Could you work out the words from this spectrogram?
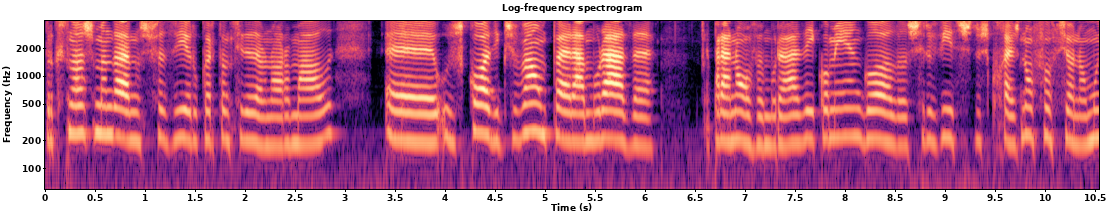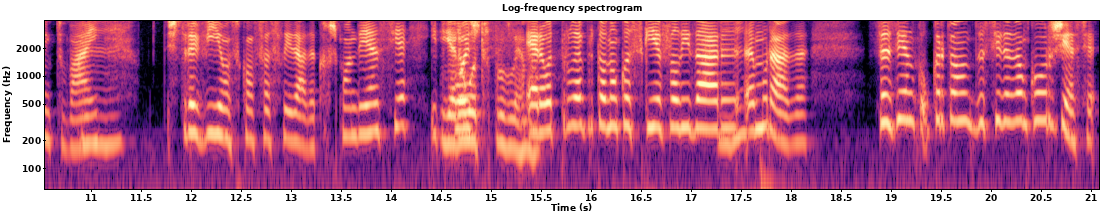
Porque se nós mandarmos fazer o cartão de cidadão normal, uh, os códigos vão para a morada para a nova morada e como em Angola os serviços dos correios não funcionam muito bem, uhum. extraviam-se com facilidade a correspondência e, depois, e era outro problema. Era outro problema porque ele não conseguia validar uhum. a morada. Fazendo o cartão de cidadão com urgência,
